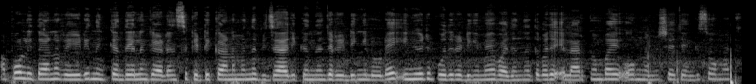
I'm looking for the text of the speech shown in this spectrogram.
അപ്പോൾ ഇതാണ് റീഡിംഗ് നിങ്ങൾക്ക് എന്തെങ്കിലും ഗൈഡൻസ് കിട്ടിക്കാണുമെന്ന് വിചാരിക്കുന്നതിന്റെ റീഡിങ്ങിലൂടെ ഇനിയൊരു പുതിയ റീഡിങ്ങുമായി വരുന്നത് വരെ എല്ലാവർക്കും ബൈ ഓം നമസ്തേ താങ്ക് സോ മച്ച്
